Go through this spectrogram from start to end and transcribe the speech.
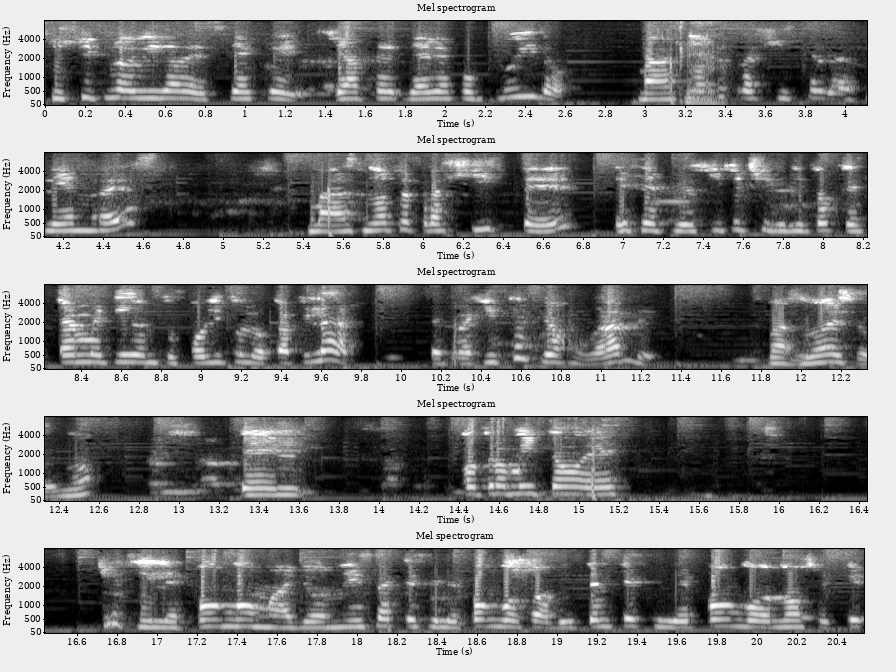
su ciclo de vida decía que ya, te, ya había concluido. Más no te trajiste las liendres, más no te trajiste ese piojito chiquitito que está metido en tu folículo capilar. Te trajiste el piojo grande, más no eso, ¿no? El otro mito es que si le pongo mayonesa, que si le pongo suavitel, que si le pongo no sé qué,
